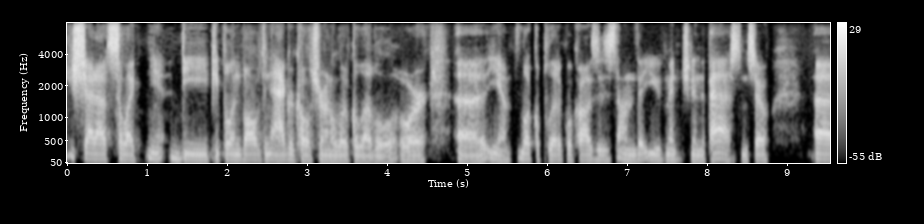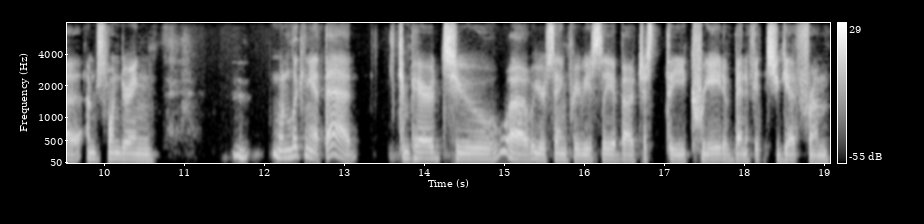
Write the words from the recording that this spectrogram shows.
shout outs to like you know, the people involved in agriculture on a local level, or uh, you know local political causes um, that you've mentioned in the past. And so uh, I'm just wondering, when looking at that, compared to uh, what you were saying previously about just the creative benefits you get from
